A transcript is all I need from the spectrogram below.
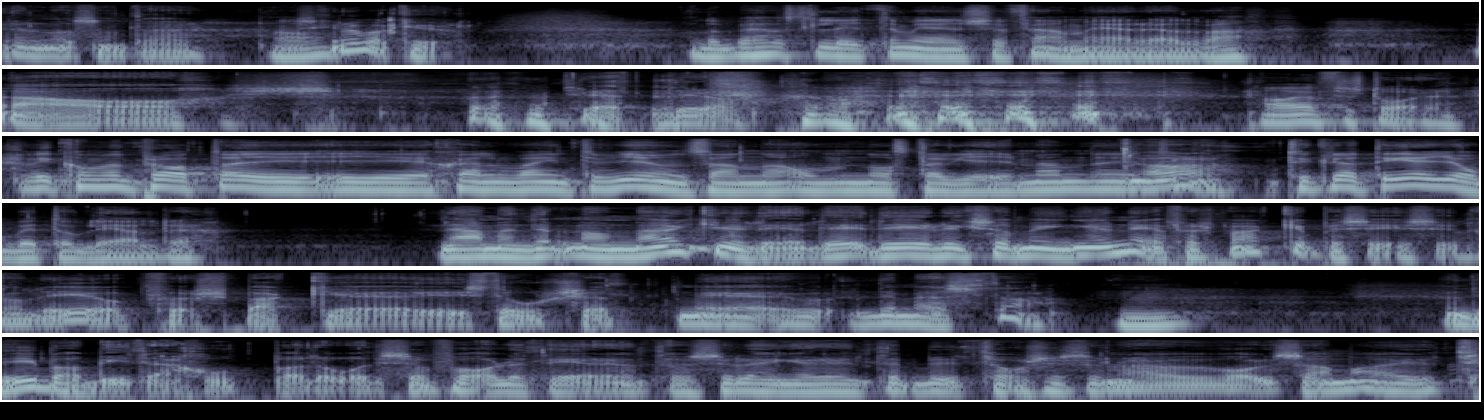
Eller något sånt där. Ja. Det skulle vara kul. Och då behövs det lite mer än 25 är jag rädd va? Ja, 30 då. Ja, jag förstår. Vi kommer att prata i, i själva intervjun sen om nostalgi. Men eh, ty, Ja. tycker du att det är jobbigt att bli äldre? Nej, men det, man märker ju det. det. Det är liksom ingen nedförsbacke precis, utan det är uppförsbacke i stort sett med det mesta. Men det är bara att bita ihop då. Så farligt är det inte. Och så länge det inte tar sig sådana våldsamma ut,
